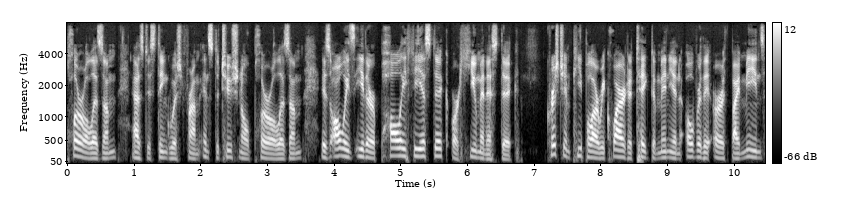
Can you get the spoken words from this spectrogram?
pluralism, as distinguished from institutional pluralism, is always either polytheistic or humanistic. Christian people are required to take dominion over the earth by means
